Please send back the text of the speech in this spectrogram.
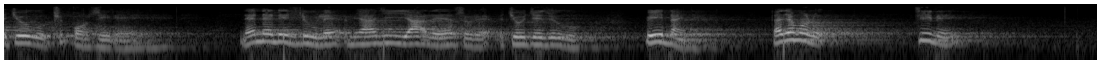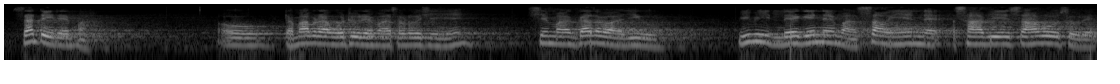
အကျိုးကိုဖြစ်ပေါ်စေတယ်နည်းနည်းလေးလှူလဲအများကြီးရတယ်ဆိုတဲ့အကျိုးကျေးဇူးကိုပေးနိုင်တယ်ဒါကြောင့်မို့လို့ကြည့်နေ ဇတ်တိတ်ထဲမှာဟိုဓမ္မပဒဝတ္ထုထဲမှာဆိုလို့ရှိရင်ရှင်မာကသဗ္ဗကြီးကိုမိမိလေကင်းထဲမှာစောင့်ရင်းနဲ့အစာပြေစားဖို့ဆိုတဲ့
